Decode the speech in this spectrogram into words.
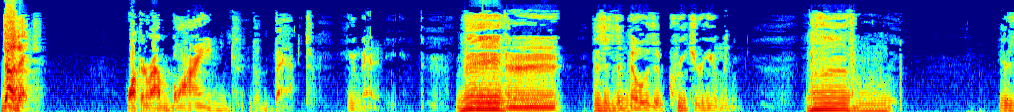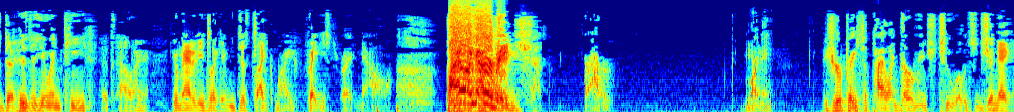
Does it? Walking around blind, the bat, humanity. This is the nose of creature human. Here's the, here's the human teeth. That's how humanity's looking just like my face right now. Pile of garbage! Good morning. Is your face a pile of garbage too? Well, it's genetic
